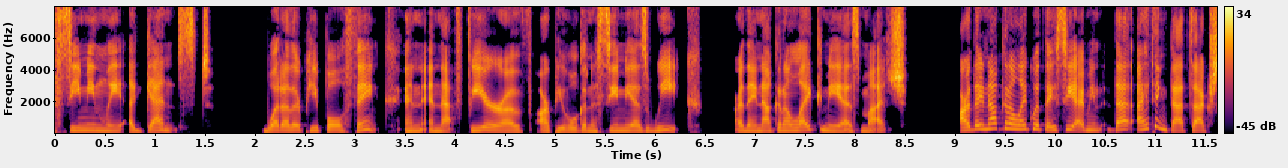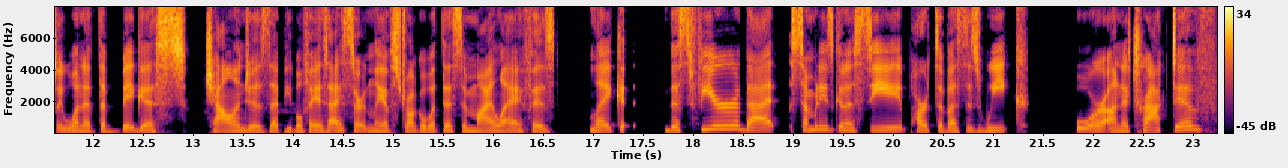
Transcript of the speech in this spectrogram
seemingly against what other people think and, and that fear of are people going to see me as weak? Are they not going to like me as much? Are they not going to like what they see? I mean, that I think that's actually one of the biggest challenges that people face. I certainly have struggled with this in my life is like this fear that somebody's going to see parts of us as weak or unattractive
